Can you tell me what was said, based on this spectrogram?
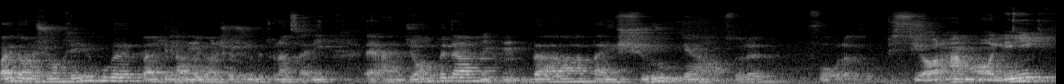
برای دانشجوها خیلی خوبه. برای اینکه طراحی دانشگاهشون رو بتونن سریع انجام بدن. و برای شروع یه افزار فوق العاده خوب. بسیار هم عالی.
